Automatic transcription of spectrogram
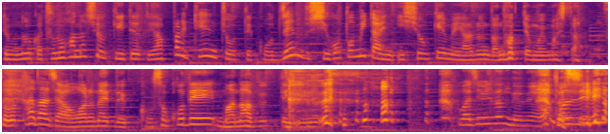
でもなんかその話を聞いてるとやっぱり店長ってこう全部仕事みたいに一生懸命やるんだなって思いました。そのただじゃ終わらないというこうそこで学ぶっていう。真面目なんだよね真面目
